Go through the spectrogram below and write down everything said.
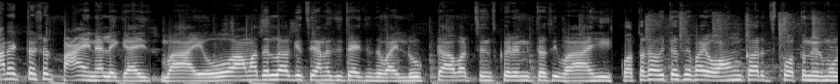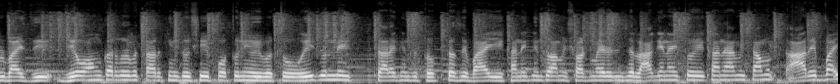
আরেকটা শট ফাইনালে গাইজ ভাই, ও আমাদের লাগে চ্যালেঞ্জ দিতে আইতেছে ভাই। লুকটা আবার চেঞ্জ করে নিতেছি ভাই। কতটা হইতেছে ভাই, অহংকার পতনের মূল ভাই। যে যে অহংকার করবে তার কিন্তু সেই পতনই হইব। তো ওই জন্যই তারা কিন্তু থকতেছে ভাই। এখানে কিন্তু আমি শট মেরে দিতে লাগে নাই। তো এখানে আমি আরে ভাই,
